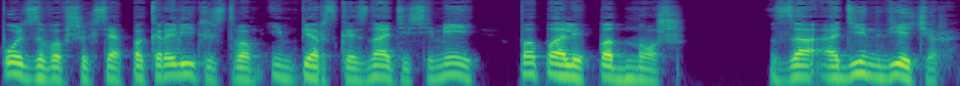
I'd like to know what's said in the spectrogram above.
пользовавшихся покровительством имперской знати семей, попали под нож. За один вечер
